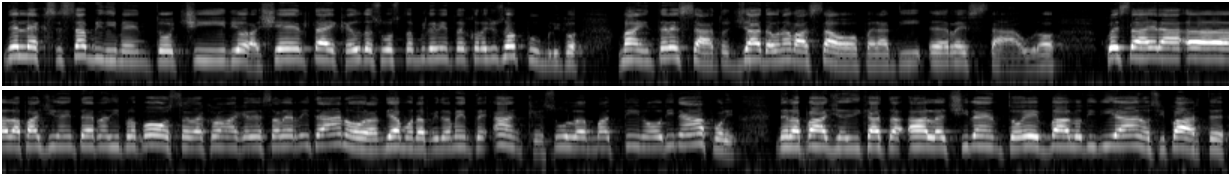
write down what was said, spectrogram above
nell'ex stabilimento Cirio. La scelta è caduta sullo stabilimento ancora chiuso al pubblico, ma interessato già da una vasta opera di eh, restauro. Questa era uh, la pagina interna di proposta da cronache del Salernitano, ora andiamo rapidamente anche sul mattino di Napoli, nella pagina dedicata al Cilento e Vallo di Diano si parte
